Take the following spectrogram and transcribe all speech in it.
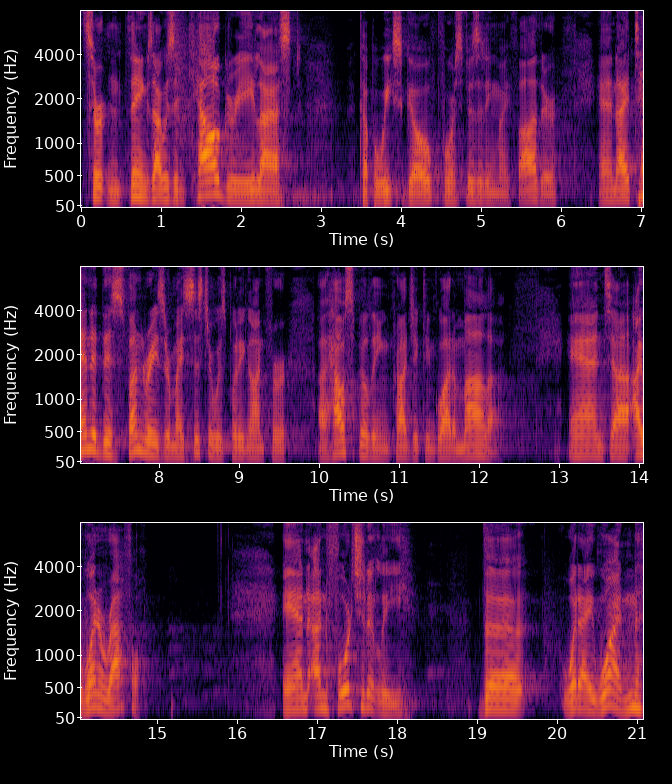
certain things, I was in Calgary last couple weeks ago, forced visiting my father, and I attended this fundraiser my sister was putting on for a house building project in Guatemala. And uh, I won a raffle. And unfortunately, the, what I won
